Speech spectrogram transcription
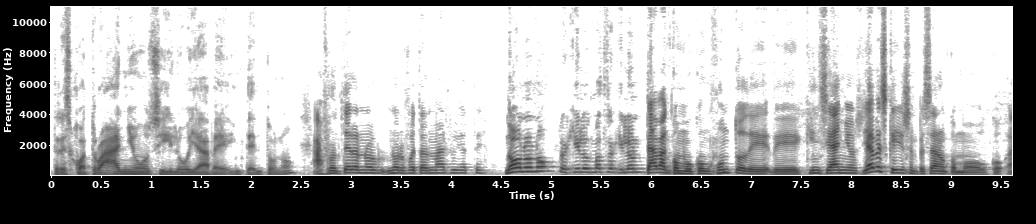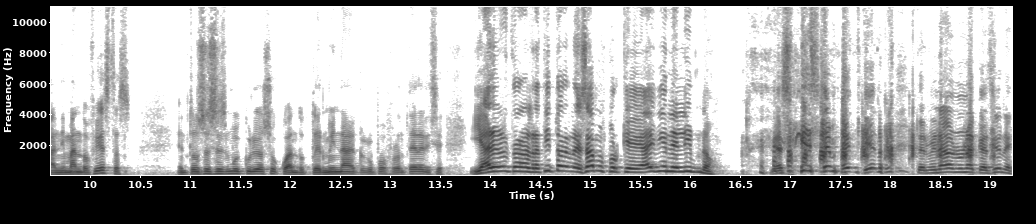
tres, cuatro años y luego ya ve, intento, ¿no? A Frontera no, no le fue tan mal, fíjate. No, no, no, tranquilos, más tranquilón. Estaban como conjunto de, de 15 años. Ya ves que ellos empezaron como co- animando fiestas. Entonces es muy curioso cuando termina el grupo Frontera y dice, y ahora al ratito regresamos porque ahí viene el himno. Y así se metieron, terminaron una canción.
